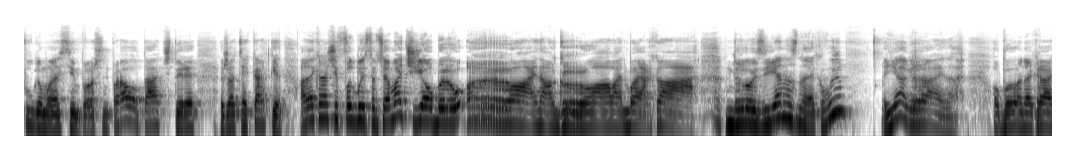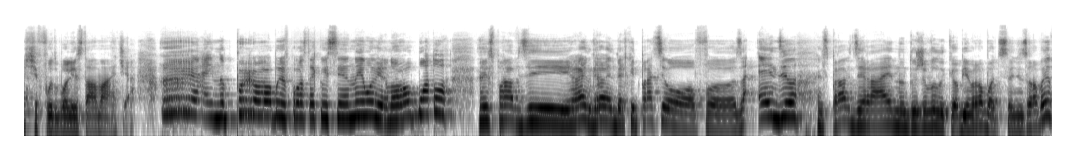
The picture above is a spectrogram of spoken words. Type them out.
Фулгама 7 порушень правил та 4 жовтих картки. А найкращим футболістом цього матчу я оберу Райна Гровенберга. Друзі, я не знаю, як ви. Я Райна, оборона кращий футболіста матча. Райн проробив просто якусь неймовірну роботу. І справді Райн Гравенберг відпрацьовував е, за Енді. І справді Райн дуже великий об'єм роботи сьогодні зробив.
